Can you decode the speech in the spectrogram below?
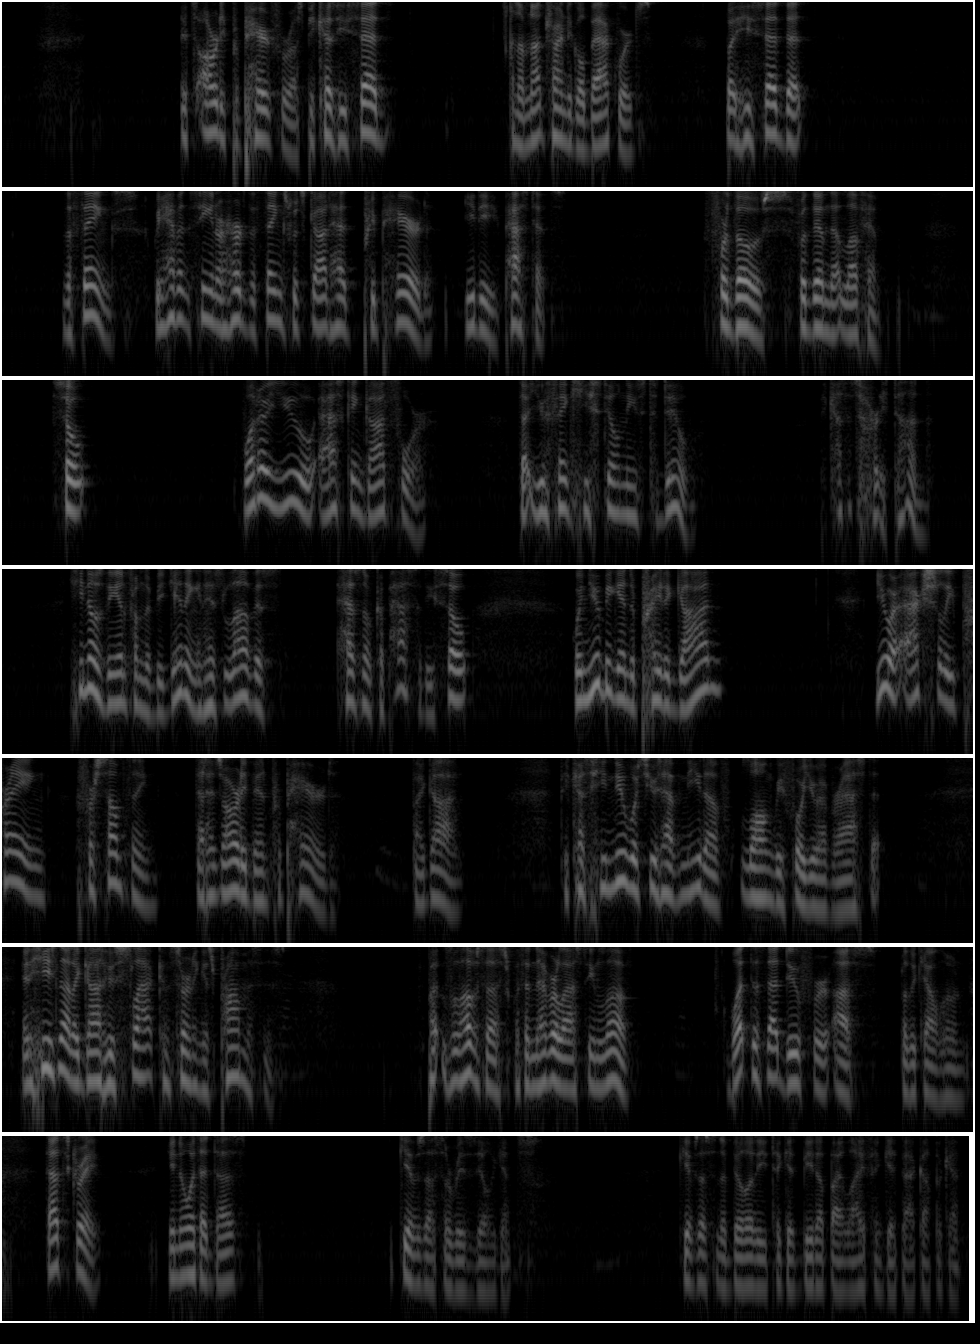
it's already prepared for us because He said, and I'm not trying to go backwards, but He said that the things we haven't seen or heard the things which God had prepared, ed past tense, for those for them that love Him. So what are you asking God for that you think He still needs to do? Because it's already done. He knows the end from the beginning, and His love is, has no capacity. So when you begin to pray to God, you are actually praying for something that has already been prepared by God because He knew what you'd have need of long before you ever asked it. And He's not a God who's slack concerning His promises but loves us with an everlasting love. What does that do for us, Brother Calhoun? That's great. You know what that does? Gives us a resilience. Gives us an ability to get beat up by life and get back up again.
